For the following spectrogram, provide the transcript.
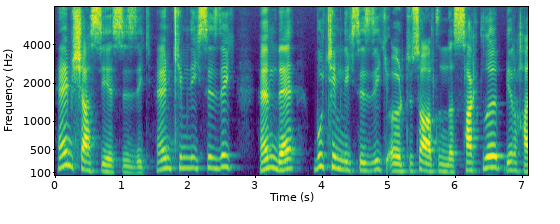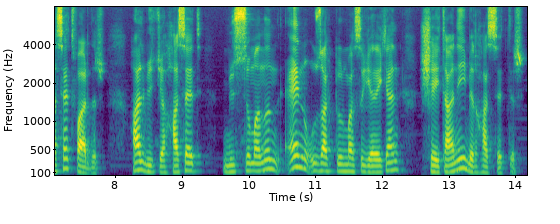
hem şahsiyetsizlik hem kimliksizlik hem de bu kimliksizlik örtüsü altında saklı bir haset vardır. Halbuki haset Müslümanın en uzak durması gereken şeytani bir hasettir.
